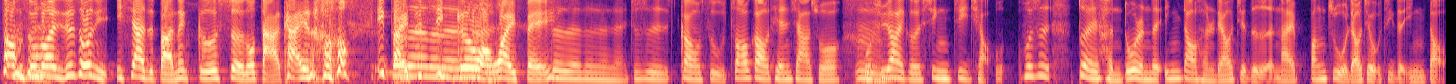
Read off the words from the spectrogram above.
放出风，你是说你一下子把那歌舍都打开，然后一百只信鸽往外飞？对对对对对，就是告诉昭告天下说，我需要一个性技巧，或是对很多人的阴道很了解的人来帮助我了解我自己的阴道。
